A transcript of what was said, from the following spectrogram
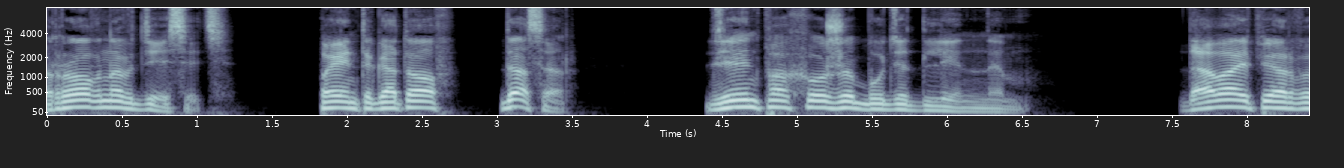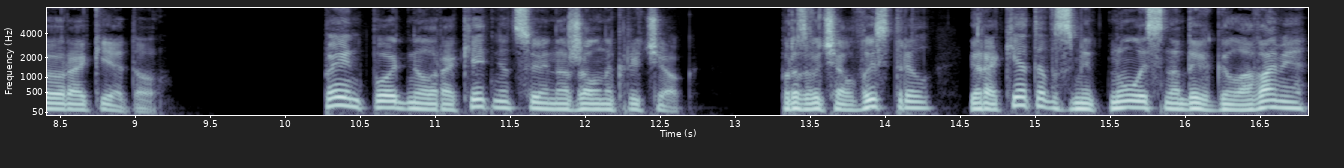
Ровно в десять. Пейн, ты готов? Да, сэр. День, похоже, будет длинным. Давай первую ракету. Пейн поднял ракетницу и нажал на крючок. Прозвучал выстрел, и ракета взметнулась над их головами,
